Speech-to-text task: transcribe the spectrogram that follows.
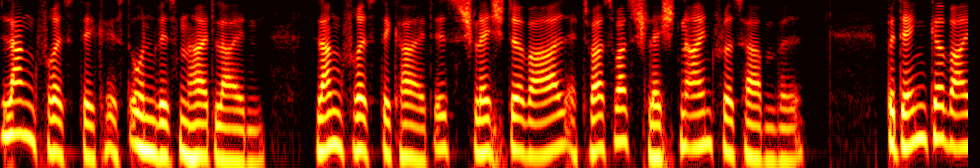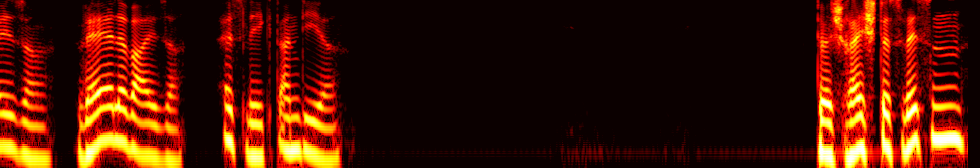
Langfristig ist Unwissenheit Leiden. Langfristigkeit ist schlechte Wahl, etwas, was schlechten Einfluss haben will. Bedenke weise, wähle weise, es liegt an dir. Durch rechtes Wissen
